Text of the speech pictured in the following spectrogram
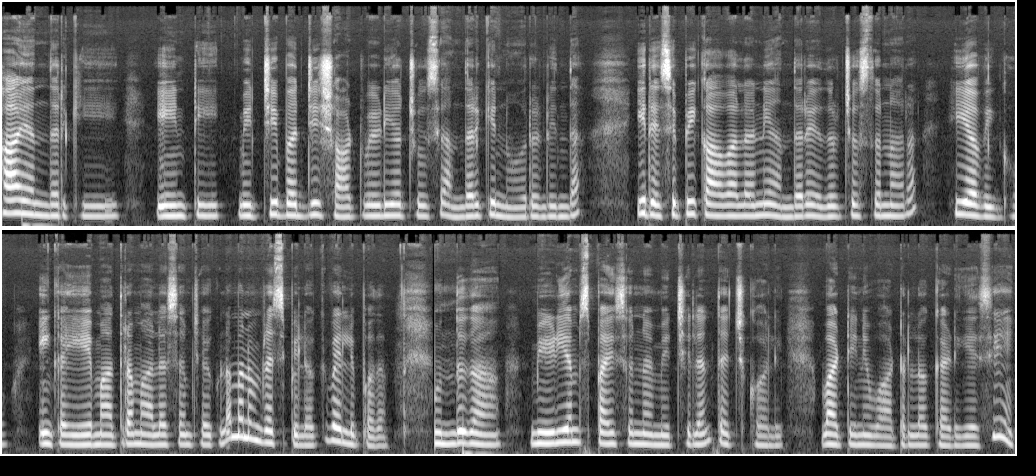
హాయ్ అందరికీ. ఏంటి? మిర్చి బజ్జీ షార్ట్ వీడియో చూసి అందరికీ నోరుండిందా ఈ రెసిపీ కావాలని అందరూ ఎదురు చూస్తున్నారా? హియర్ వి గో ఇంకా ఏమాత్రం ఆలస్యం చేయకుండా మనం రెసిపీలోకి వెళ్ళిపోదాం. ముందుగా మీడియం స్పైస్ ఉన్న మిర్చీలను తెచ్చుకోవాలి. వాటిని వాటర్లో కడిగేసి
